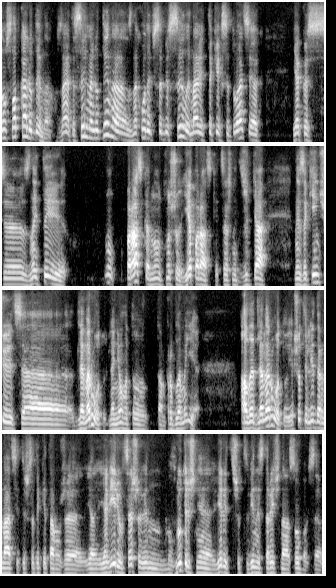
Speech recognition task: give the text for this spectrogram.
ну слабка людина. Знаєте, сильна людина знаходить в собі сили навіть в таких ситуаціях якось е, знайти. Ну, поразка, ну, ну що, є поразки. Це ж не життя не закінчується для народу. Для нього то там проблеми є. Але для народу, якщо ти лідер нації, ти ж все-таки там вже. Я, я вірю в це, що він ну, внутрішньо вірить, що він історична особа. Все.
